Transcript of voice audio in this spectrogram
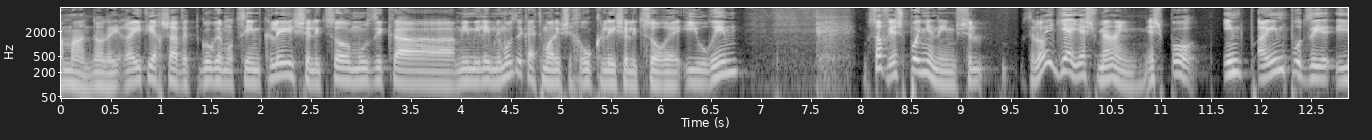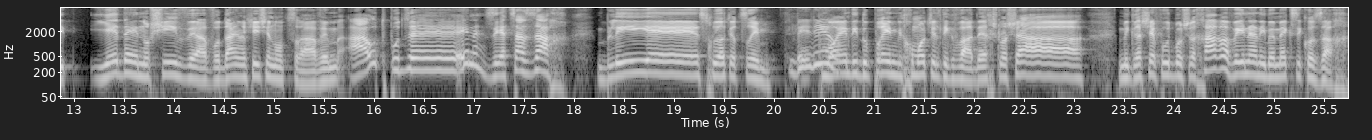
אמן, לא יודע, ראיתי עכשיו את גוגל מוציאים כלי של ליצור מוזיקה, ממילים למוזיקה, אתמול הם שחררו כלי של ליצור אה, איורים. בסוף יש פה עניינים של, זה לא הגיע יש מאין, יש פה האינפוט זה ידע אנושי ועבודה אנושית שנוצרה, והאוטפוט זה, הנה, זה יצא זך, בלי uh, זכויות יוצרים. בדיוק. כמו אנדי דופריין מחומות של תקווה, דרך שלושה מגרשי פוטבול של חרא, והנה אני במקסיקו זך.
